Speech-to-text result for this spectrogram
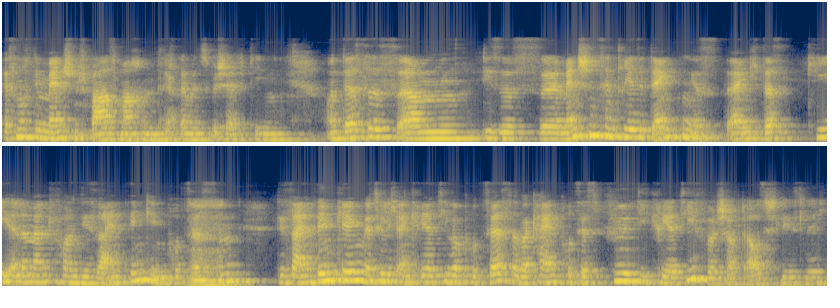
Es muss dem Menschen Spaß machen, sich Ja. damit zu beschäftigen. Und das ist ähm, dieses äh, menschenzentrierte Denken ist eigentlich das Key-Element von Design Thinking Prozessen. Design Thinking natürlich ein kreativer Prozess, aber kein Prozess für die Kreativwirtschaft ausschließlich.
